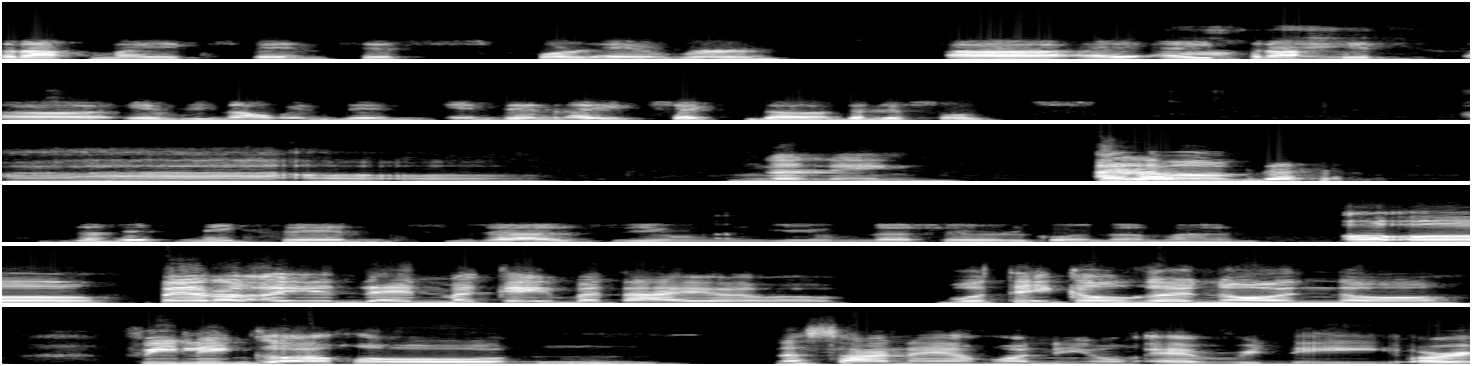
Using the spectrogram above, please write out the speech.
track my expenses forever. Uh, I, I track Okay. it uh, every now and then, and then I check the, the results. Ah, oo. Ang galing. Alam mo, does it, does it make sense, Jazz, yung, yung na-share ko naman? oo. Pero ayun din, magkaiba tayo. Buti ikaw ganun, no? Feeling ko ako, Mm. nasanay ako na yung everyday or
